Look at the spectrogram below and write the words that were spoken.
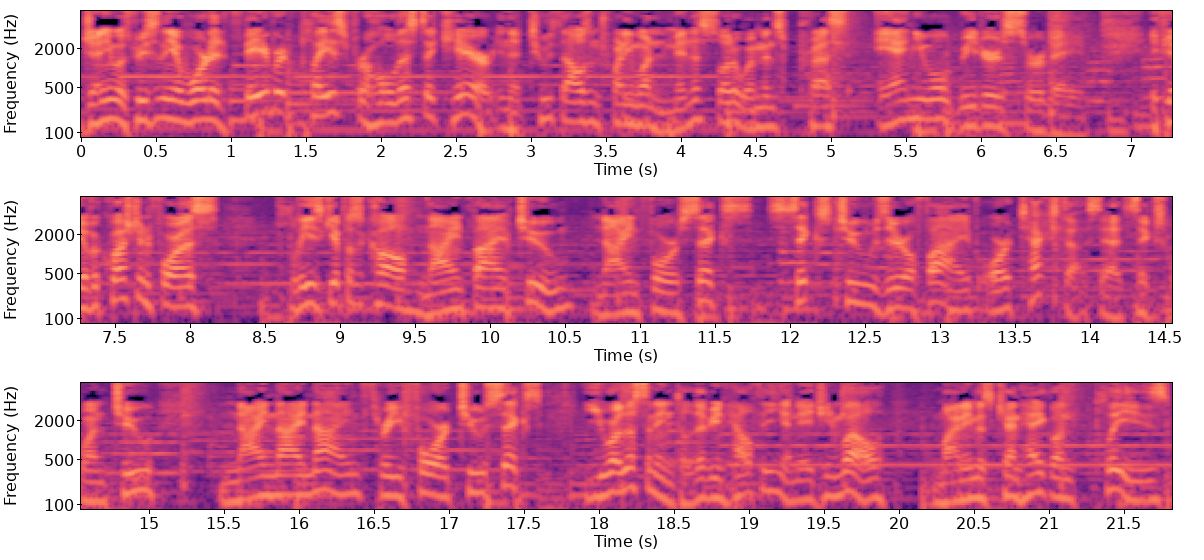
Jennie was recently awarded Favorite Place for Holistic Care in the 2021 Minnesota Women's Press Annual Readers Survey. If you have a question for us, please give us a call 952 946 6205 or text us at 612 999 3426. You are listening to Living Healthy and Aging Well. My name is Ken Haglind. Please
